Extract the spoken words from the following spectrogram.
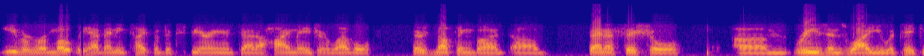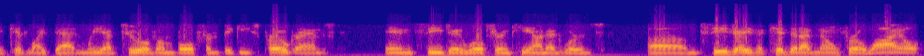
even remotely have any type of experience at a high major level there's nothing but uh, beneficial um, reasons why you would take a kid like that. And we have two of them, both from Big East programs, in CJ Wilcher and Keon Edwards. Um, CJ is a kid that I've known for a while.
